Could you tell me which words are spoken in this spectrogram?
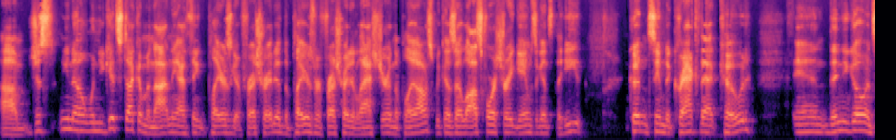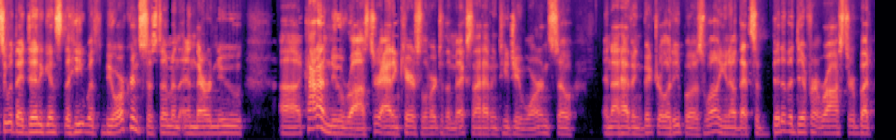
Um, just you know, when you get stuck in monotony, I think players get frustrated. The players were frustrated last year in the playoffs because they lost four straight games against the Heat, couldn't seem to crack that code. And then you go and see what they did against the Heat with Bjorkgren's system and, and their new uh, kind of new roster, adding Caris LeVert to the mix, not having TJ Warren. So, and not having Victor Oladipo as well. You know, that's a bit of a different roster, but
